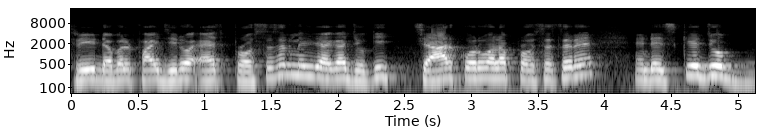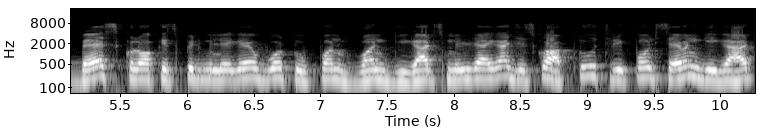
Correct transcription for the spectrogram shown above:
three double five zero H processor मिल जाएगा जो कि चार कोर वाला प्रोसेसर है। एंड इसके जो बेस्ट क्लॉक स्पीड मिलेगा वो टू पॉइंट वन गीगाट्स मिल जाएगा जिसको up to 3.7 point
